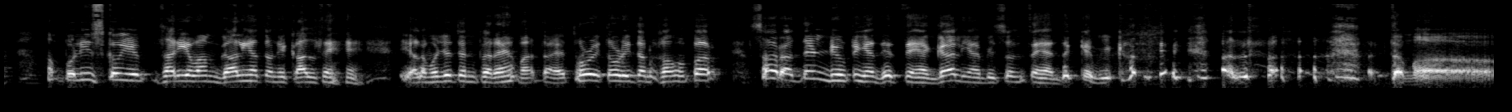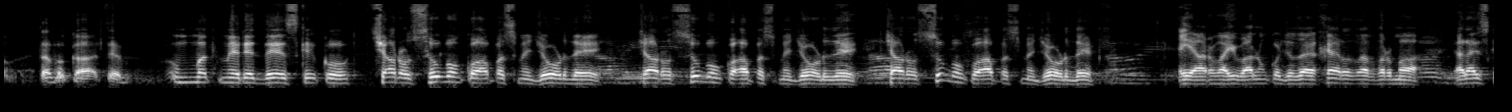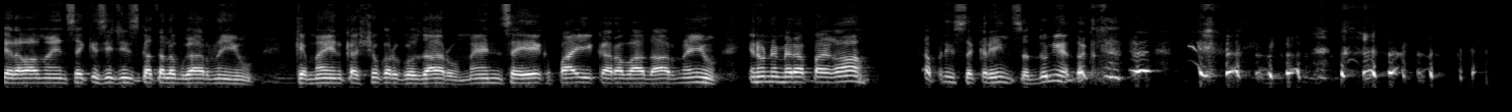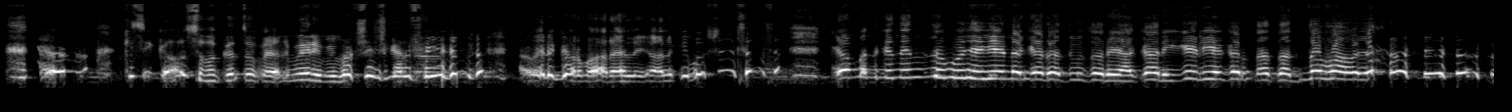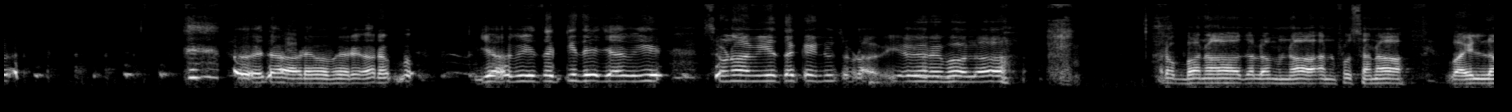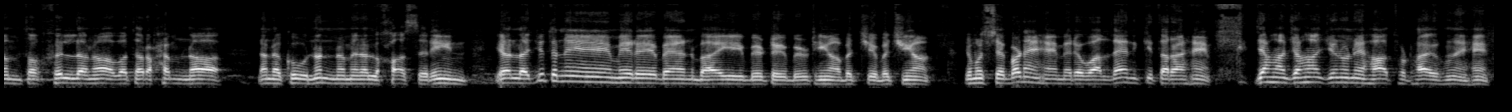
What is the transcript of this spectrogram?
ہم پولیس کو یہ ساری عوام گالیاں تو نکالتے ہیں۔ یا اللہ مجھے تو ان پہ رحم آتا ہے۔ تھوڑی تھوڑی تنخواہوں پر سارا دن ڈیوٹیاں دیتے ہیں، گالیاں بھی سنتے ہیں، دھکے بھی کھاتے ہیں۔ اللہ، تمام طبقات امت میرے دیس کے کو چاروں صوبوں کو آپس میں جوڑ دے۔ چاروں صوبوں کو آپس میں جوڑ دے۔ چاروں صوبوں کو آپس میں جوڑ دے۔ اے آروائی والوں کو جزائے خیر عطا فرما۔ اللہ، اس کے علاوہ میں ان سے کسی چیز کا طلبگار نہیں ہوں۔ کہ میں ان کا شکر گزار ہوں، میں ان سے ایک پائی کا روادار نہیں ہوں۔ انہوں نے میرا پیغام اپنی سکرین سے دنیا تک کسی کا سمکر تو پہلے میری بھی بخشش کر دی میرے گھر بار اہل یال کی بخشش کر دی قیامت کے دن تو مجھے یہ نہ کہنا تو تو ریاکاری کے لیے کرتا تھا دفع ہو جا۔ داڑے ہو میرے عرب جاویے تک کدے جاویے سناویے تک کینو سناویے میرے مولا؟ ربنا ظلمنا انفسنا وَإِن لَمْ تَغْفِرْ لَنَا وَتَرْحَمْنَا لَنَكُونَنَّ مِنَ الْخَاسِرِينَ یا اللہ، جتنے میرے بہن بھائی، بیٹے، بیٹیاں، بچے، بچیاں جو مجھ سے بڑے ہیں، میرے والدین کی طرح ہیں، جہاں جہاں جنہوں نے ہاتھ اٹھائے ہوئے ہیں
